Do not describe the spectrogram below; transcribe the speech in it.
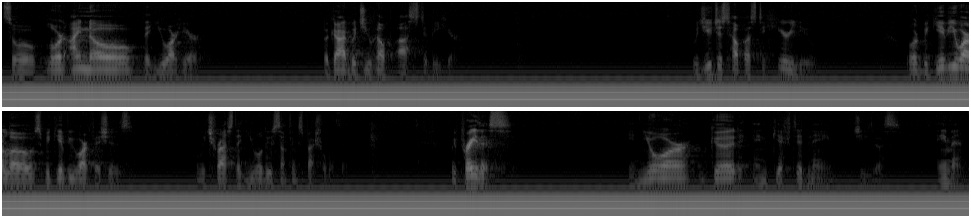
And so, Lord, I know that you are here. But God, would you help us to be here? Would you just help us to hear you? Lord, we give you our loaves, we give you our fishes, and we trust that you will do something special with it. We pray this in your good and gifted name, Jesus. Amen.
